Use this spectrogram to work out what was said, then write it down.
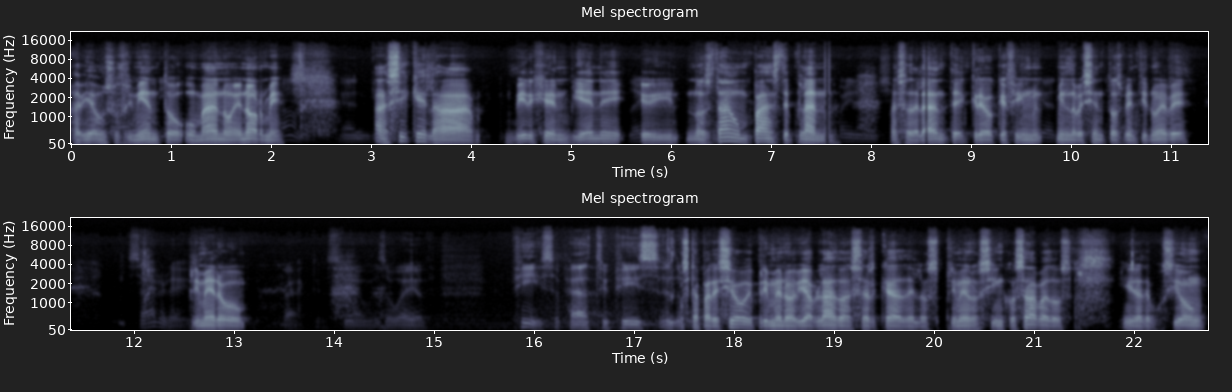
había un sufrimiento humano enorme. Así que la Virgen viene y nos da un paz de plan. Más adelante, creo que fin 1929, primero se apareció y primero había hablado acerca de los primeros cinco sábados y la devoción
